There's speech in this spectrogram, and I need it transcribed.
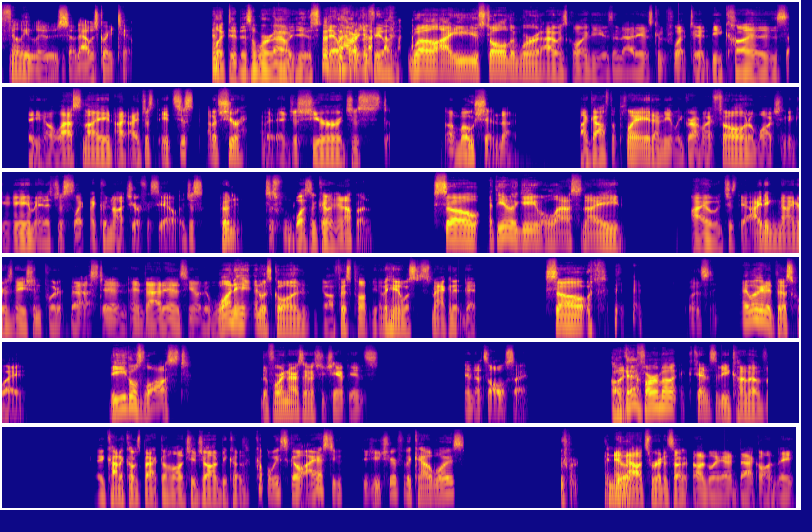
Philly lose. So that was great too. Conflicted is a word I would use. How are you feeling? Well, I you stole the word I was going to use, and that is conflicted because eh, you know last night I, I just it's just out of sheer habit and just sheer just emotion that I got off the plane, I immediately grabbed my phone, I'm watching the game, and it's just like I could not cheer for Seattle. I just couldn't. It just wasn't going to happen. So at the end of the game last night, I would just I think Niners Nation put it best, and and that is you know the one hand was going you know, fist pump, the other hand was smacking it down. So let's I look at it this way: the Eagles lost, the 49ers are NFC champions, and that's all I'll say. But Okay. karma tends to be kind of it kind of comes back to haunt you, John, because a couple weeks ago I asked you, did you cheer for the Cowboys? and it. now it's rid its ugly head back on me.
